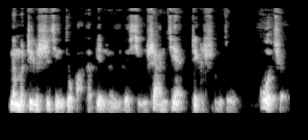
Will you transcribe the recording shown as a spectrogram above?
那么这个事情就把它变成一个刑事案件，这个事情就过去了。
